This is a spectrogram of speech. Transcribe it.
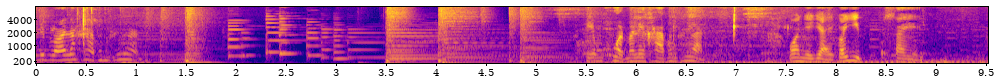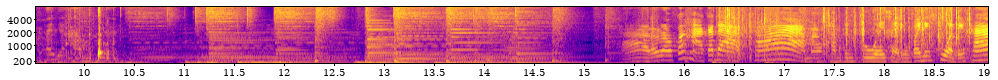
เรียบร้อยแล้วค่ะเพื่อนๆเตรียมขวดมาเลยค่ะเพื่อนๆอะก้อนใหญ่ ๆ ก็หยิบใส่ ลวยใส่ลงไปในขวดเลยค่ะ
